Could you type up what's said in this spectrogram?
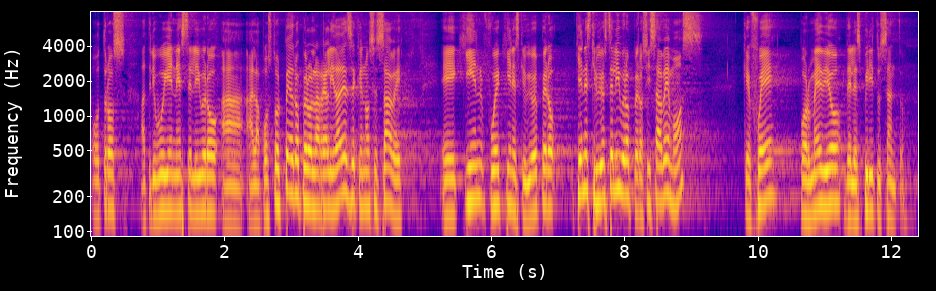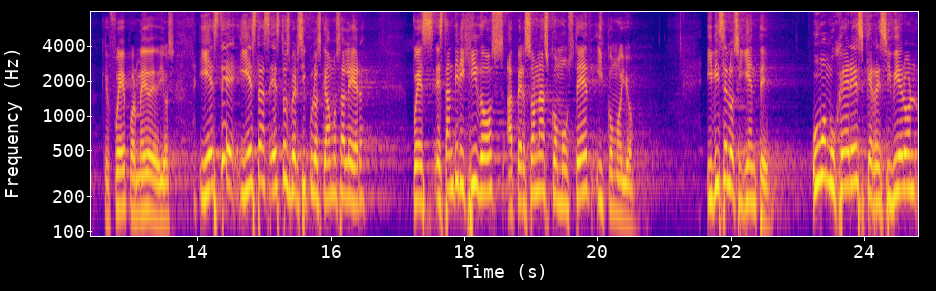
otros atribuyen este libro al apóstol Pedro, pero la realidad es de que no se sabe eh, quién fue quien escribió, pero quién escribió este libro, pero sí sabemos que fue por medio del Espíritu Santo que fue por medio de Dios. Y, este, y estas, estos versículos que vamos a leer, pues están dirigidos a personas como usted y como yo. Y dice lo siguiente, hubo mujeres que recibieron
